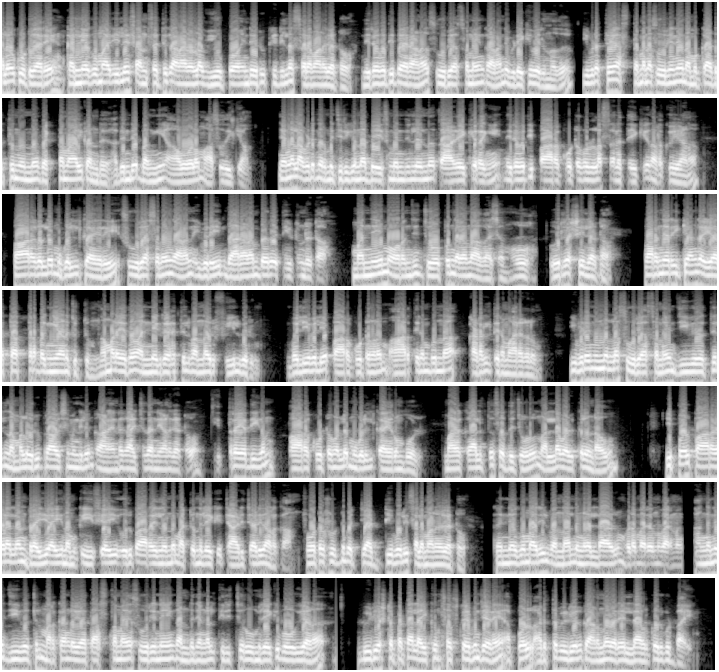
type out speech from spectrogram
Hello കൂട്ടുകാരെ കന്യാകുമാരിയിലെ sunset കാണാനുള്ള വ്യൂ പോയിന്റ് ഒരു കിടിലൻ സ്ഥലമാണ് കേട്ടോ. നിരവധി പേരാണ് സൂര്യാസ്തമയം കാണാൻ ഇവിടേക്ക് വരുന്നത്. ഇവിടത്തെ അസ്തമന സൂര്യനെ നമുക്ക് അടുത്തു നിന്ന് വ്യക്തമായി കണ്ട് അതിന്റെ ഭംഗി ആവോളം ആസ്വദിക്കാം. ഞങ്ങൾ അവിടെ നിർമ്മിച്ചിരിക്കുന്ന ബേസ്മെന്റിൽ നിന്ന് താഴേക്ക് ഇറങ്ങി നിരവധി പാറക്കൂട്ടങ്ങളുള്ള സ്ഥലത്തേക്ക് നടക്കുകയാണ്. പാറകളുടെ മുകളിൽ കയറി സൂര്യാസ്തമയം കാണാൻ ഇവിടെയും ധാരാളം പേർ എത്തിയിട്ടുണ്ട് കേട്ടോ. മഞ്ഞയും ഓറഞ്ചും ചുവപ്പും കലർന്ന ആകാശം. ഓ ഒരു രക്ഷയില്ല കേട്ടോ. പറഞ്ഞറിയിക്കാൻ കഴിയാത്ത അത്ര ഭംഗിയാണ് ചുറ്റും. നമ്മൾ ഏതോ അന്യഗ്രഹത്തിൽ വന്ന ഒരു ഫീൽ വരും. വലിയ വലിയ പാറക്കൂട്ടങ്ങളും ആർത്തിരമ്പുന്ന കടൽ തിരമാലകളും. ഇവിടെ നിന്നുള്ള സൂര്യാസ്തമയം ജീവിതത്തിൽ നമ്മൾ ഒരു പ്രാവശ്യമെങ്കിലും കാണേണ്ട കാഴ്ച തന്നെയാണ് കേട്ടോ. ഇത്രയധികം പാറക്കൂട്ടങ്ങളുടെ മുകളിൽ കയറുമ്പോൾ മഴക്കാലത്ത് ശ്രദ്ധിച്ചോളൂ നല്ല വഴുക്കൽ ഉണ്ടാവും ഇപ്പോൾ പാറകളെല്ലാം ഡ്രൈ ആയി നമുക്ക് ഈസിയായി ഒരു പാറയിൽ നിന്ന് മറ്റൊന്നിലേക്ക് ചാടിച്ചാടി ചാടി നടക്കാം. ഫോട്ടോഷൂട്ടിന് പറ്റിയ അടിപൊളി സ്ഥലമാണ് കേട്ടോ. കന്യാകുമാരിയിൽ വന്നാൽ നിങ്ങൾ എല്ലാവരും ഇവിടെ വരെ ഒന്ന് വരണം. അങ്ങനെ ജീവിതത്തിൽ മറക്കാൻ കഴിയാത്ത അസ്തമയ സൂര്യനെയും കണ്ട് ഞങ്ങൾ തിരിച്ച് റൂമിലേക്ക് പോവുകയാണ്. വീഡിയോ ഇഷ്ടപ്പെട്ട ലൈക്കും സബ്സ്ക്രൈബും ചെയ്യണേ. അപ്പോൾ അടുത്ത വീഡിയോയിൽ കാണുന്നവരെ എല്ലാവർക്കും ഒരു ഗുഡ് ബൈ.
